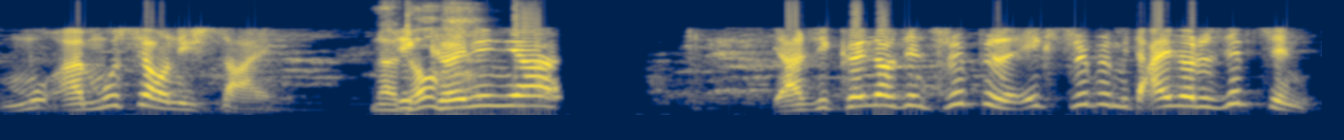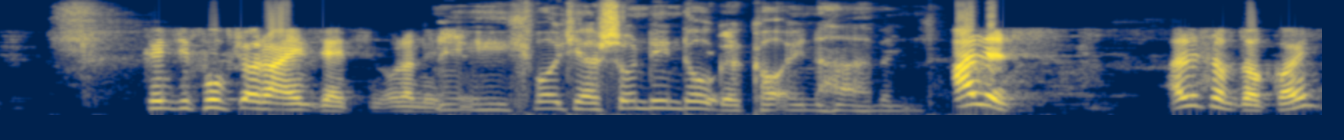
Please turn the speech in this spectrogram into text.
mu äh, muss ja auch nicht sein. Na Sie doch. können ja, ja, Sie können auch den Triple, X-Triple mit 1,17 Euro, können Sie 50 Euro einsetzen, oder nicht? Nee, Ich wollte ja schon den Dogecoin haben. Alles. Alles auf Dogecoin?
